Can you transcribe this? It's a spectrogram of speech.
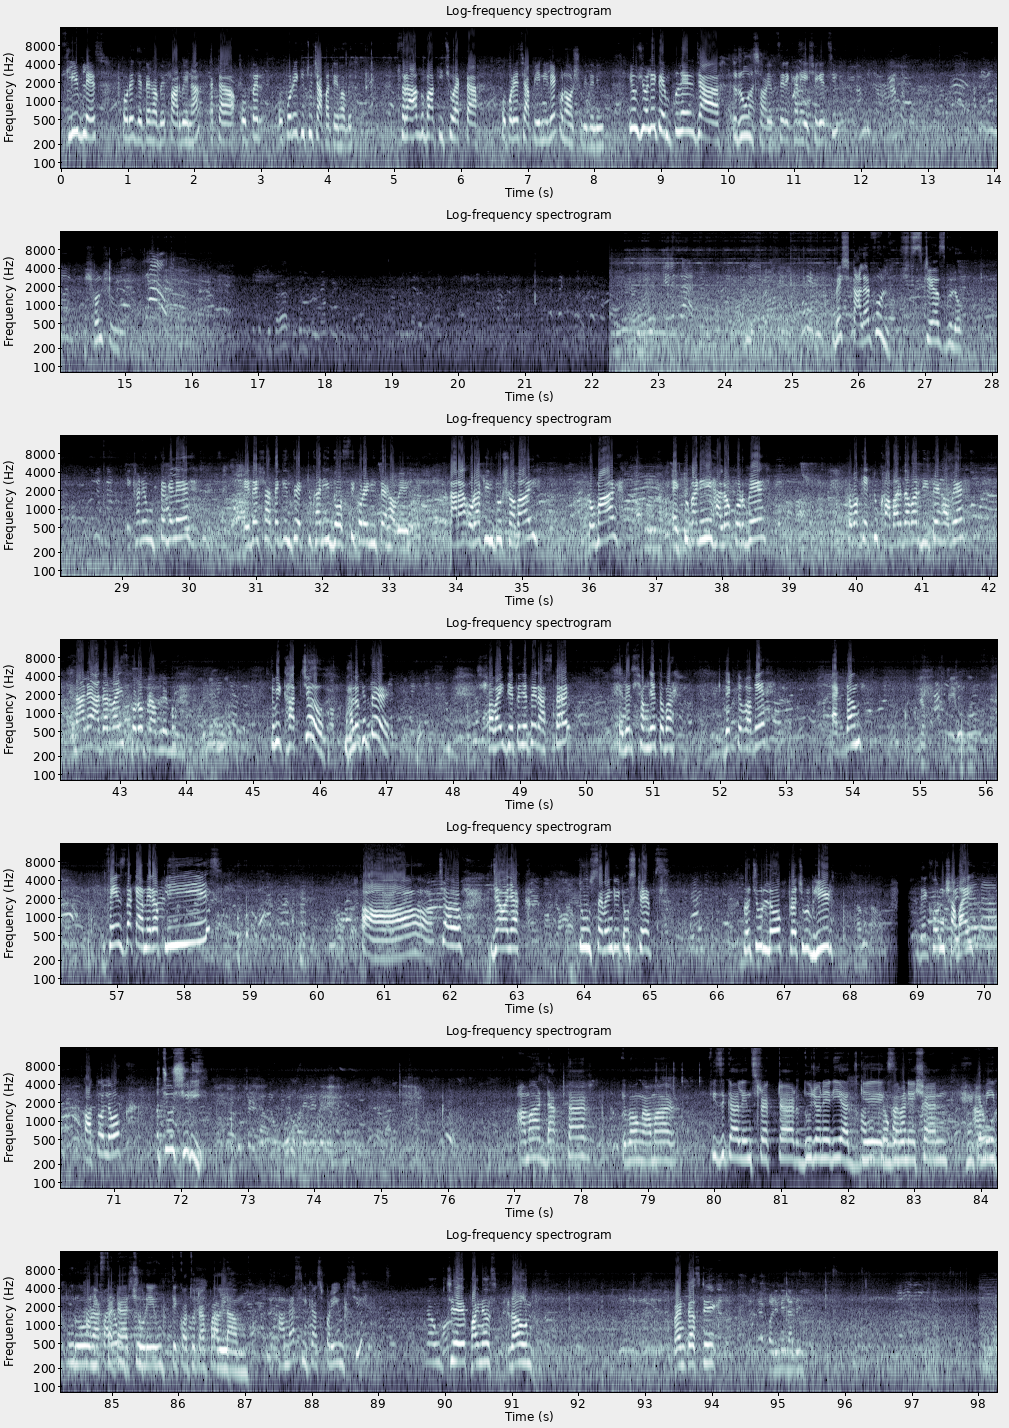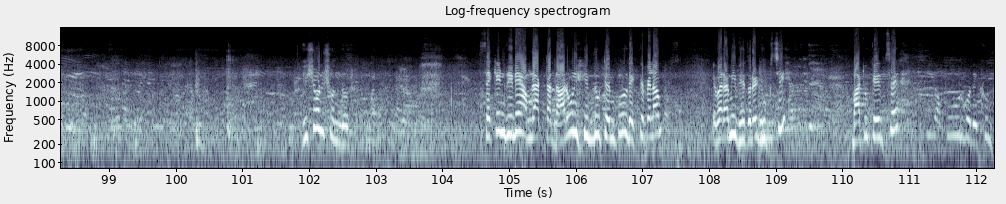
স্লিভলেস করে যেতে হবে, পারবে না। একটা ওপের, ওপরে কিছু চাপাতে হবে। স্রাগ বা কিছু একটা ওপরে চাপিয়ে নিলে কোনো অসুবিধে নেই। ইউজুয়ালি টেম্পলের যা রুলস হয় টেম্পলের এখানে এসে গেছি। ভীষণ সুন্দর। বেশ কালারফুল স্টেয়ার্সগুলো এখানে উঠতে গেলে এদের সাথে কিন্তু একটুখানি দোস্তি করে নিতে হবে। তারা, ওরা কিন্তু সবাই তোমার একটুখানি হ্যালো করবে। তোমাকে একটু খাবার দাবার দিতে হবে। নাহলে আদারওয়াইজ কোনো প্রবলেম নেই। তুমি খাচ্ছ ভালো খেতে? সবাই যেতে যেতে রাস্তায় এদের সঙ্গে তোমার দেখতে পাবে। একদম ফেস দ্য ক্যামেরা প্লিজ চলো যাওয়া যাক টু সেভেন্টি টু স্টেপস প্রচুর লোক প্রচুর ভিড় দেখুন সবাই কত লোক প্রচুর সিঁড়ি আমার ডাক্তার এবং আমার ফিজিক্যাল ইনস্ট্রাক্টর দুজনেরই আজকে এক্সামিনেশন আমি পুরো রাস্তাটা চড়ে উঠতে কতটা পারলাম? আমরা স্নিকার্স পরেই উঠছি। উঠছে ফাইনাল রাউন্ড ফ্যান্টাস্টিক ভীষণ সুন্দর। সেকেন্ড দিনে আমরা একটা দারুণ হিন্দু টেম্পল দেখতে পেলাম। এবার আমি ভেতরে ঢুকছি। বাটু কেভসে কি অপূর্ব দেখুন।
